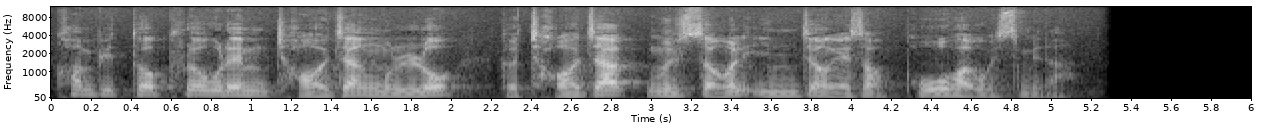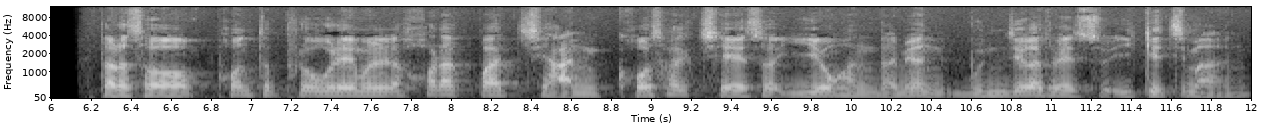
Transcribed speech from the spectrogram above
컴퓨터 프로그램 저작물로 그 저작물성을 인정해서 보호하고 있습니다. 따라서 폰트 프로그램을 허락받지 않고 설치해서 이용한다면 문제가 될 수 있겠지만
